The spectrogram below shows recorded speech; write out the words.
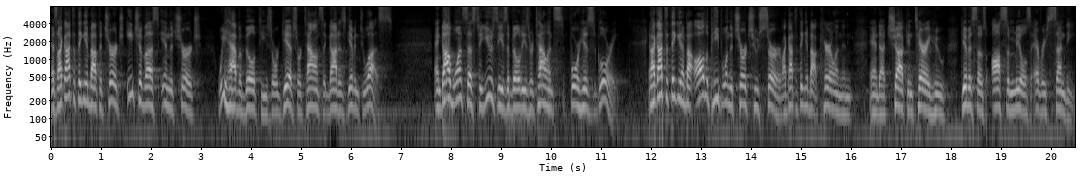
As I got to thinking about the church, each of us in the church, we have abilities or gifts or talents that God has given to us. And God wants us to use these abilities or talents for His glory. And I got to thinking about all the people in the church who serve. I got to thinking about Carolyn and, and uh, Chuck and Terry who give us those awesome meals every Sunday.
